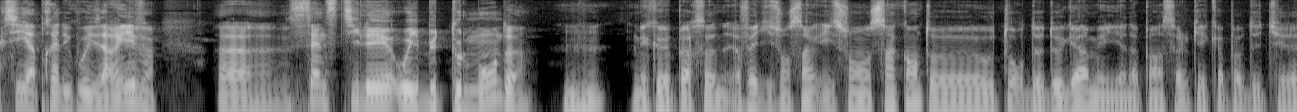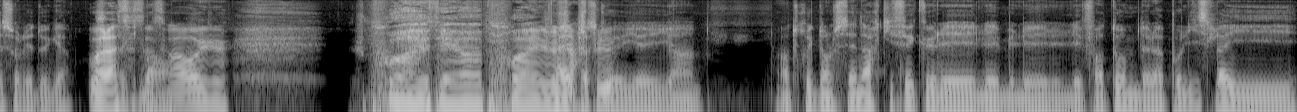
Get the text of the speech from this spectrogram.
Si, après, du coup, ils arrivent. Euh, scène stylée où ils butent tout le monde. Mhm. Mais que personne en fait, ils sont ils sont 50 euh, autour de deux gars mais il y en a pas un seul qui est capable de tirer sur les deux gars. Voilà, c'est ça. est c'est marrant. vraiment, je, je pourrais euh, pourrais, je Ouais, cherche parce plus. qu'il y a, il y a un, un truc dans le scénar qui fait que les, les, les, les fantômes de la police, là, ils,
